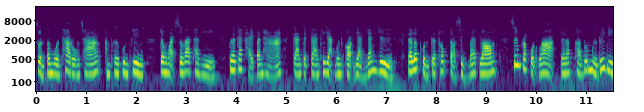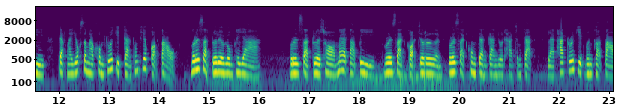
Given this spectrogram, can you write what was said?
ส่วนตำบลท่าโรงช้างอำเภอพุนพิน จังหวัดสุราษฎร์ธานี เพื่อแก้ไขปัญหาการจัดการขยะบนเกาะอย่างยั่งยืน และลดผลกระทบต่อสิ่งแวดล้อม ซึ่งปรากฏว่าได้รับความร่วมมือด้วยดี จากนายกสมาคมธุรกิจการท่องเที่ยวเกาะเต่า บริษัทเรือเร็วลมพยา บริษัทเรือชอแม่ตาปี บริษัทเกาะเจริญ บริษัทคงจันการโยธาจำกัด และภาคธุรกิจบนเกาะเต่า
